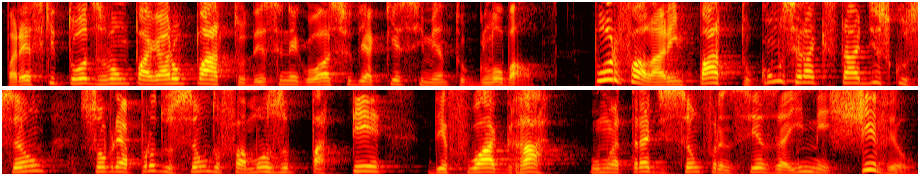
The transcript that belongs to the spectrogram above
Parece que todos vão pagar o pato desse negócio de aquecimento global. Por falar em pato, como será que está a discussão sobre a produção do famoso pâté de foie gras, uma tradição francesa imexível.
